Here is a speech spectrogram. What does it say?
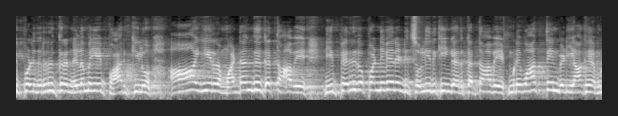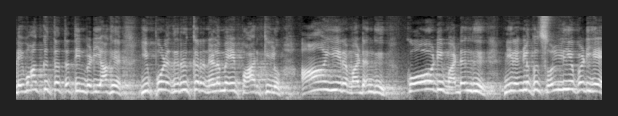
இப்பொழுது இருக்கிற நிலைமையை பார்க்கிறோம் ஆயிரம் மடங்கு கத்தாவே நீ பெருக பண்ணுவேன் என்று சொல்லியிருக்கீங்க கத்தாவே. உடைய வார்த்தையின்படியாக உடைய வாக்கு தத்தத்தின்படியாக இப்பொழுது இருக்கிற நிலைமையை பார்க்கிறோம் ஆயிரம் மடங்கு கோடி மடங்கு நீர் எங்களுக்கு சொல்லியபடியே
